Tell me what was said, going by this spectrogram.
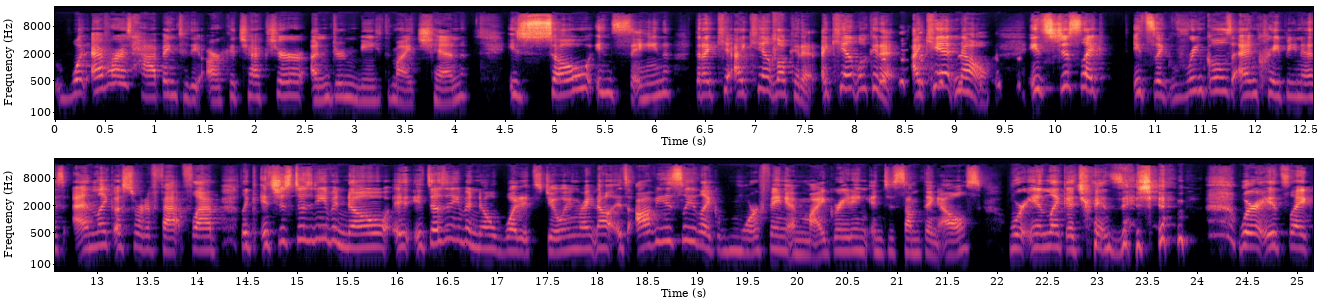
whatever is happening to the architecture underneath my chin is so insane that I can't I can't look at it. I can't look at it. I can't know. It's just like it's like wrinkles and crepiness and like a sort of fat flab. Like it just doesn't even know, it, it, doesn't even know what it's doing right now. It's obviously like morphing and migrating into something else. We're in like a transition where it's like,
